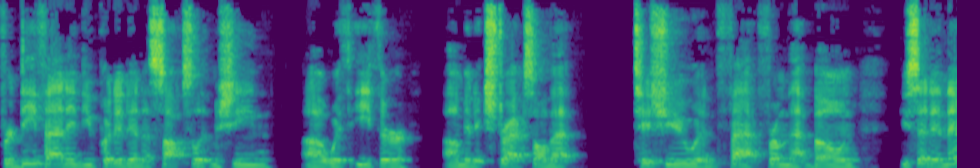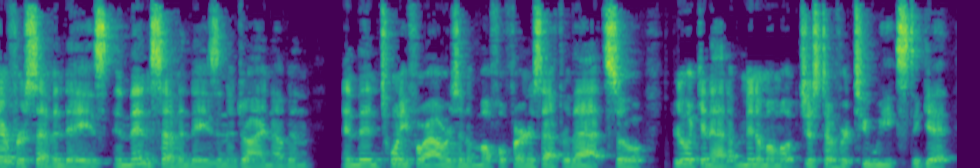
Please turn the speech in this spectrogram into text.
For defatted, you put it in a Soxhlet machine uh, with ether. Um, it extracts all that tissue and fat from that bone. You set it in there for seven days, and then seven days in a drying oven, and then 24 hours in a muffle furnace after that. So you're looking at a minimum of just over two weeks to get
